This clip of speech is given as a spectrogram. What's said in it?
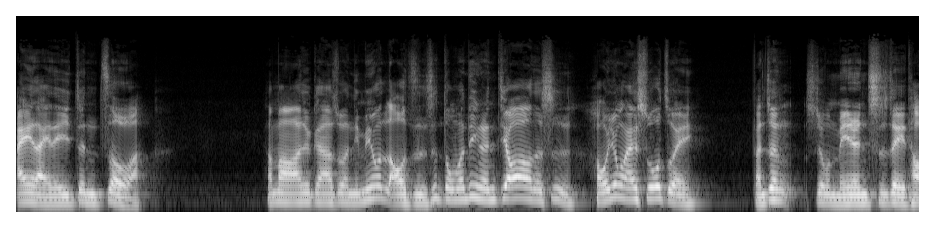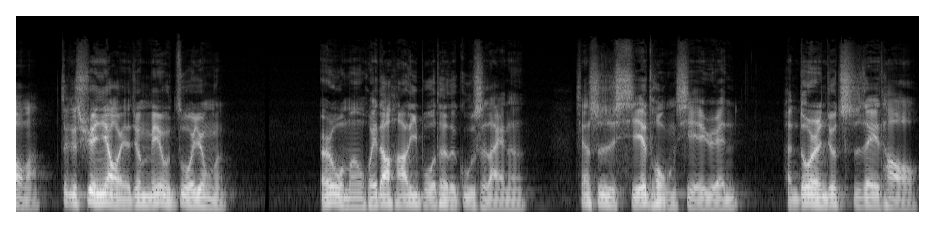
挨来了一阵揍啊！他妈妈就跟他说：“你没有老子是多么令人骄傲的事，好用来说嘴。反正就没人吃这一套嘛，这个炫耀也就没有作用了。”而我们回到哈利波特的故事来呢，像是血统、血缘，很多人就吃这一套。哦。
